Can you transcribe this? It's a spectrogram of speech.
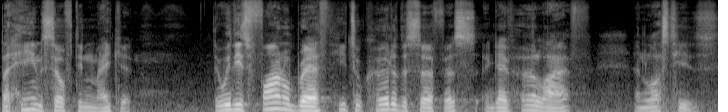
but he himself didn't make it. That with his final breath, he took her to the surface and gave her life and lost his.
